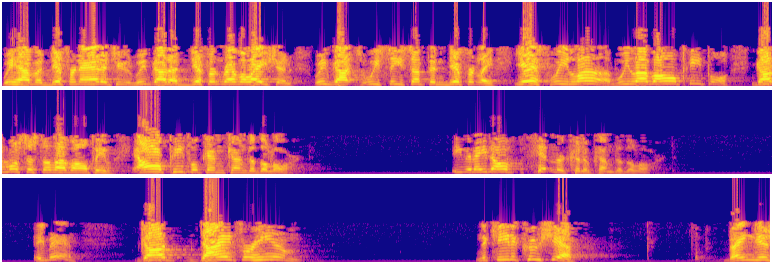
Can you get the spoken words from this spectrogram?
We have a different attitude. We've got a different revelation. We've got, we see something differently. Yes, we love. We love all people. God wants us to love all people. All people can come to the Lord. Even Adolf Hitler could have come to the Lord. Amen. God died for him. Nikita Khrushchev banged his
